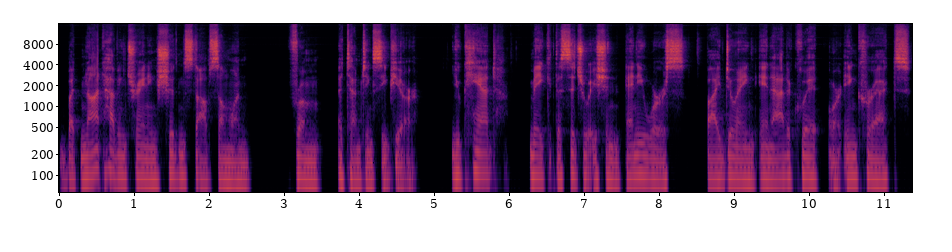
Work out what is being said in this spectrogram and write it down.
but not having training shouldn't stop someone from attempting CPR. You can't make the situation any worse by doing inadequate or incorrect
